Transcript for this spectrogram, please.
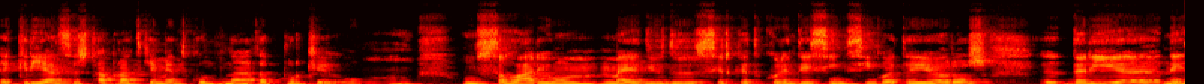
a criança está praticamente condenada porque um, um salário médio de cerca de 45, 50 euros eh, daria, nem,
